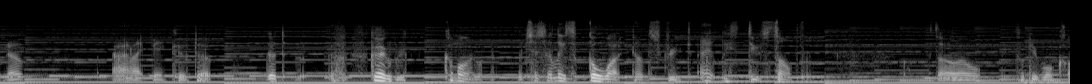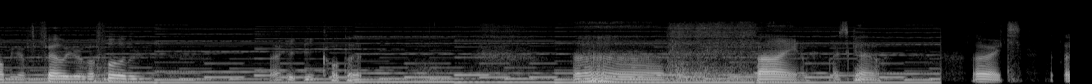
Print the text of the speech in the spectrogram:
You know, I like being cooped up. Gregory, come on, let's just at least go walk down the street. At least do something. So, so people won't call me a failure of a father. I hate being called that. Uh, fine, let's go. Alright, uh,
